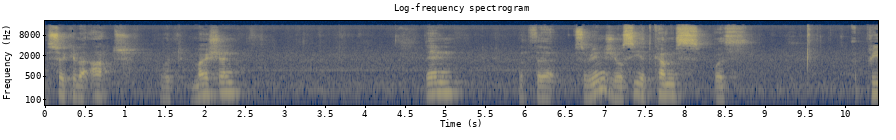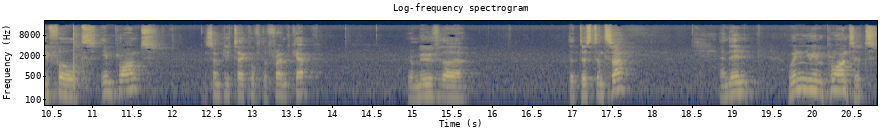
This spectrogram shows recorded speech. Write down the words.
A circular outward motion. Then with the syringe you'll see it comes with a pre-filled implant. Simply take off the front cap remove the, the distancer. And then when you implant it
